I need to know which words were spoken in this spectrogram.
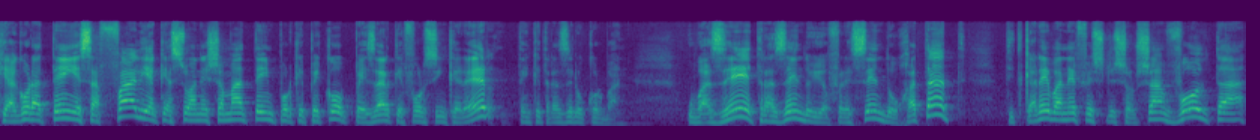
que agora tem, essa falha que a sua neshama tem porque pecou, apesar que for sem querer, tem que trazer o korban. O Bazé, trazendo e oferecendo o Hatat, Titkareba Nefesh de Shorsha, volta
